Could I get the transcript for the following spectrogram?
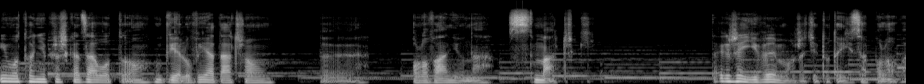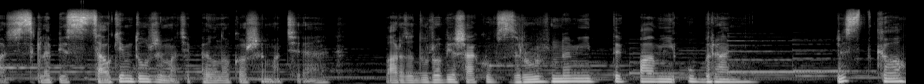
Mimo to nie przeszkadzało to wielu wyjadaczom w polowaniu na smaczki. Także i wy możecie tutaj zapolować. Sklep jest całkiem duży, macie pełno koszy, macie bardzo dużo wieszaków z różnymi typami ubrań. Wszystko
